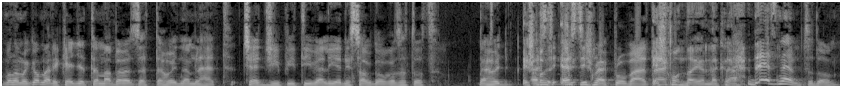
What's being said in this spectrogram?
valamelyik amerikai egyetem már bevezette, hogy nem lehet ChatGPT-vel írni szakdolgozatot. De hogy És ezt, hogy- ezt is megpróbálták. és honnan jönnek rá? De ezt nem tudom.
